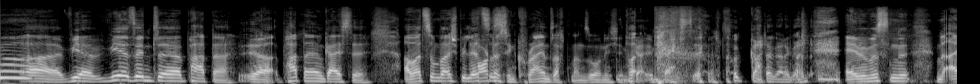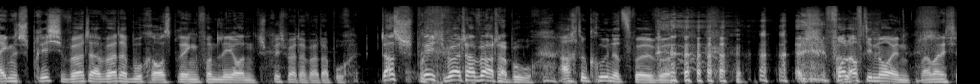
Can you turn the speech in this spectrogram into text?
Ah, wir, wir sind äh, Partner. Ja. Partner im Geiste. Aber zum Beispiel letztes... Partners in Crime sagt man so, nicht in, im Geiste. oh Gott, oh Gott, oh Gott. Ey, wir müssten ein eigenes Sprichwörter-Wörterbuch rausbringen von Leon. Sprichwörter-Wörterbuch. Das Sprichwörter-Wörterbuch. Ach du grüne Zwölfe. Voll auf die Neuen. Weil man nicht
